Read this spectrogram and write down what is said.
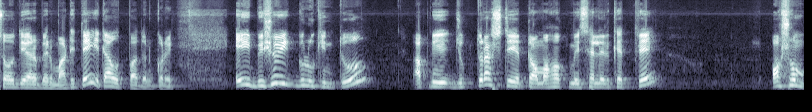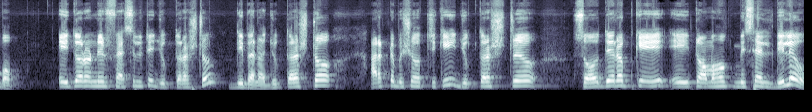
সৌদি আরবের মাটিতে এটা উৎপাদন করে। এই বিষয়গুলো কিন্তু আপনি যুক্তরাষ্ট্রের টমাহক মিসাইলের ক্ষেত্রে অসম্ভব। এই ধরনের ফ্যাসিলিটি যুক্তরাষ্ট্র দিবে না। যুক্তরাষ্ট্র, আরেকটা বিষয় হচ্ছে কি, যুক্তরাষ্ট্র সৌদি আরবকে এই টমাহক মিসাইল দিলেও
